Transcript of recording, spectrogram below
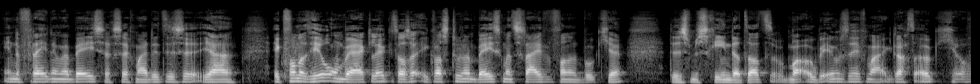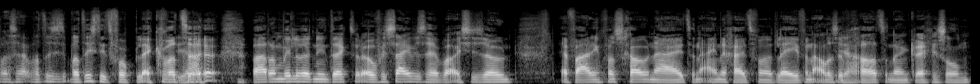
in de vrede mee bezig? Zeg maar. Dit is, uh, ja, ik vond het heel onwerkelijk. Het was, ik was toen bezig met het schrijven van het boekje. Dus misschien dat dat me ook beïnvloed heeft. Maar ik dacht ook, joh, wat, is, wat is dit voor plek? Wat, uh, waarom willen we het nu direct weer over cijfers hebben... als je zo'n ervaring van schoonheid en eindigheid van het leven... en alles hebt gehad en dan krijg je zo'n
